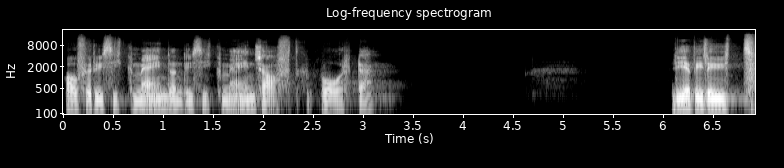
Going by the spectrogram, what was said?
auch für unsere Gemeinde und unsere Gemeinschaft geworden. Liebe Leute,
